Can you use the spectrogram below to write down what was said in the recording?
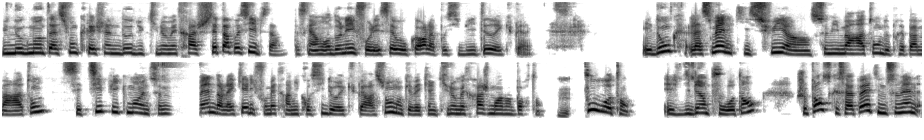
une augmentation crescendo du kilométrage. C'est pas possible ça, parce qu'à un moment donné, il faut laisser au corps la possibilité de récupérer. Et donc, la semaine qui suit un semi-marathon de prépa marathon, c'est typiquement une semaine dans laquelle il faut mettre un microcycle de récupération, donc avec un kilométrage moins important. Mmh. Pour autant, et je dis bien pour autant, je pense que ça peut être une semaine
